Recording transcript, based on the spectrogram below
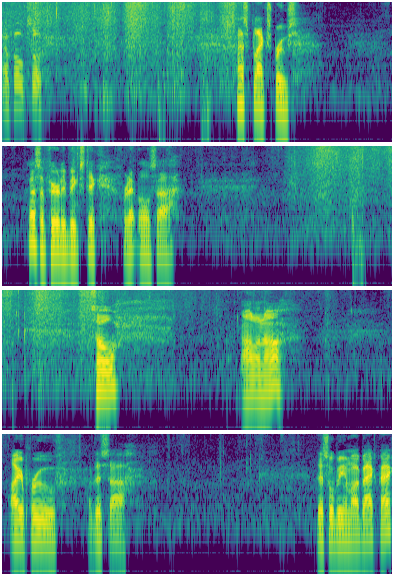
Now folks, look. That's black spruce. That's a fairly big stick for that little saw. So, all in all, I approve of this saw. This will be in my backpack.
